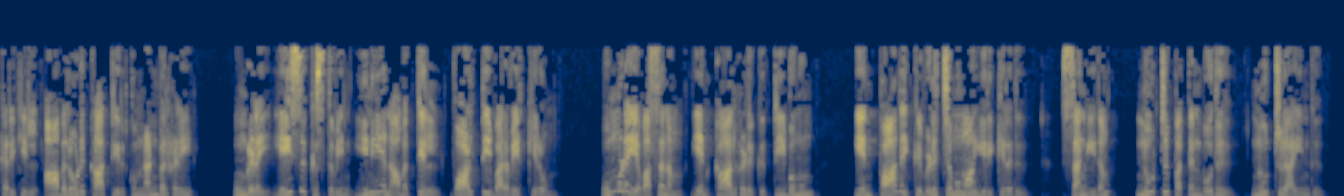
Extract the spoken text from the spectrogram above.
ஆவலோடு காத்திருக்கும் நண்பர்களே உங்களை இயேசு கிறிஸ்துவின் இனிய நாமத்தில் வாழ்த்தி வரவேற்கிறோம். உம்முடைய வசனம் என் கால்களுக்கு தீபமும் என் பாதைக்கு வெளிச்சமுமாயிருக்கிறது. சங்கீதம் நூற்று பத்தொன்பது நூற்று ஐந்து.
